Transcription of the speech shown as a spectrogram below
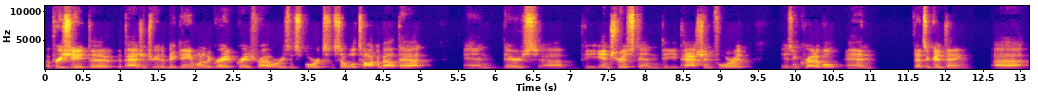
appreciate the the pageantry of the big game, one of the great greatest rivalries in sports. And so we'll talk about that. And there's uh, the interest and the passion for it is incredible, and that's a good thing. Uh,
